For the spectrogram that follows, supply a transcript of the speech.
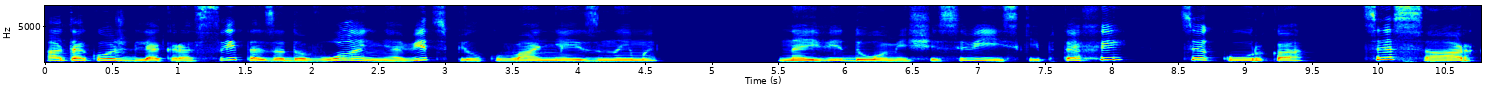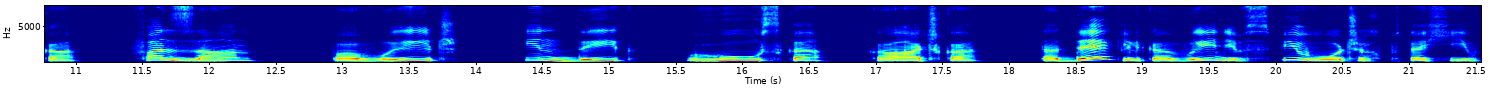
а також для краси та задоволення від спілкування із ними. Найвідоміші свійські птахи це курка, цесарка, фазан, павич, індик, гуска, качка та декілька видів співочих птахів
